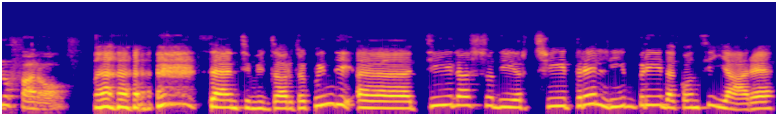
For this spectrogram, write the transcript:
Lo farò. Sentimi Giorgio, quindi eh, ti lascio dirci tre libri da consigliare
